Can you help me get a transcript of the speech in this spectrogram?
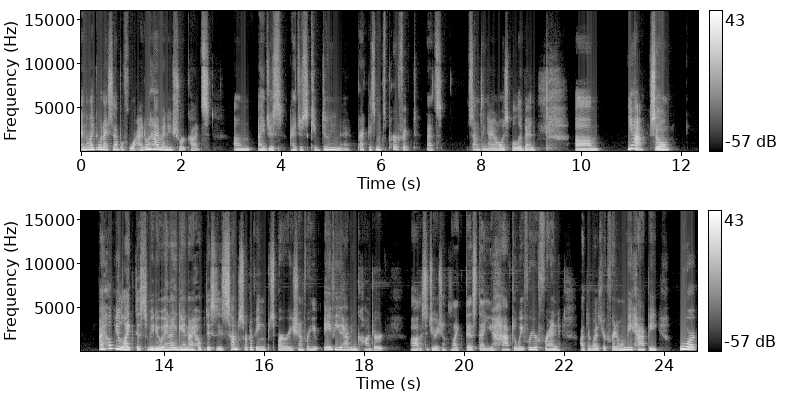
and like what I said before, I don't have any shortcuts. Um, I just I just keep doing it. Practice makes perfect. That's something I always believe in. Um, yeah, so I hope you like this video and again I hope this is some sort of inspiration for you. If you have encountered uh, situations like this that you have to wait for your friend otherwise your friend won't be happy or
